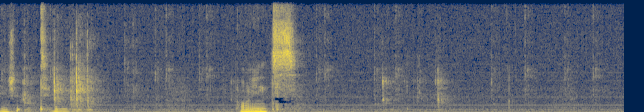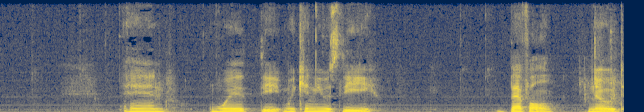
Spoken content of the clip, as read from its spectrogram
change it to points. And with the we can use the bevel node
